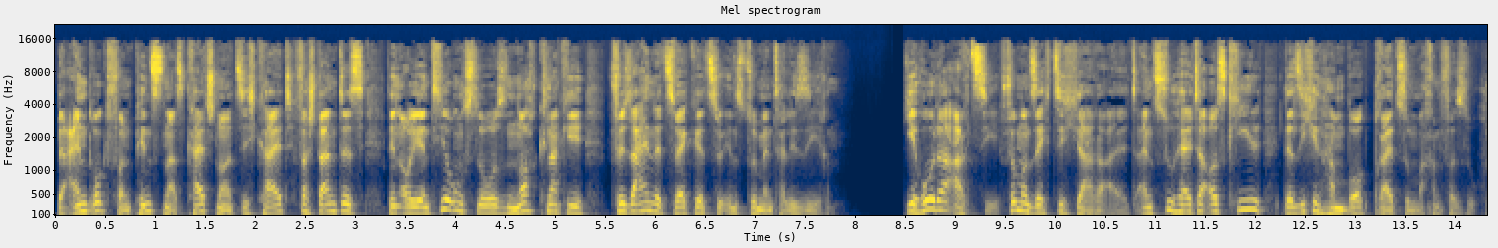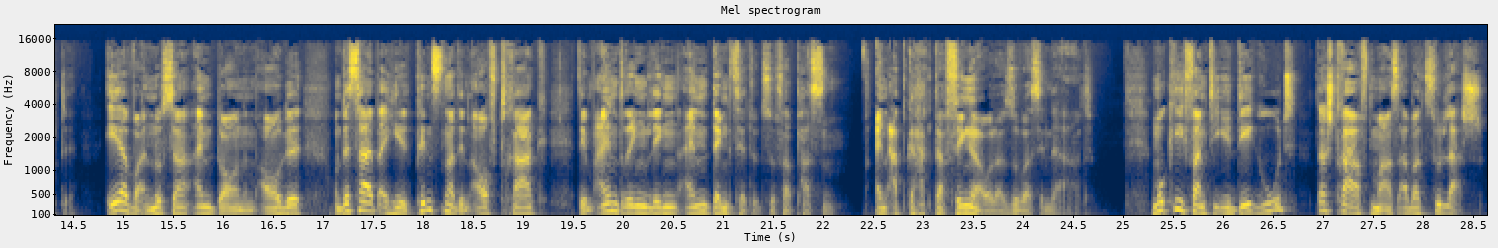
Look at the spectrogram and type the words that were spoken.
beeindruckt von Pinsners Kaltschnäuzigkeit, verstand es, den orientierungslosen noch Knacki für seine Zwecke zu instrumentalisieren. Jehoda Arzi, 65 Jahre alt, ein Zuhälter aus Kiel, der sich in Hamburg breit zu machen versuchte. Er war Nusser ein Dorn im Auge, und deshalb erhielt Pinsner den Auftrag, dem Eindringling einen Denkzettel zu verpassen. Ein abgehackter Finger oder sowas in der Art. Mucki fand die Idee gut, das Strafmaß aber zu lasch.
